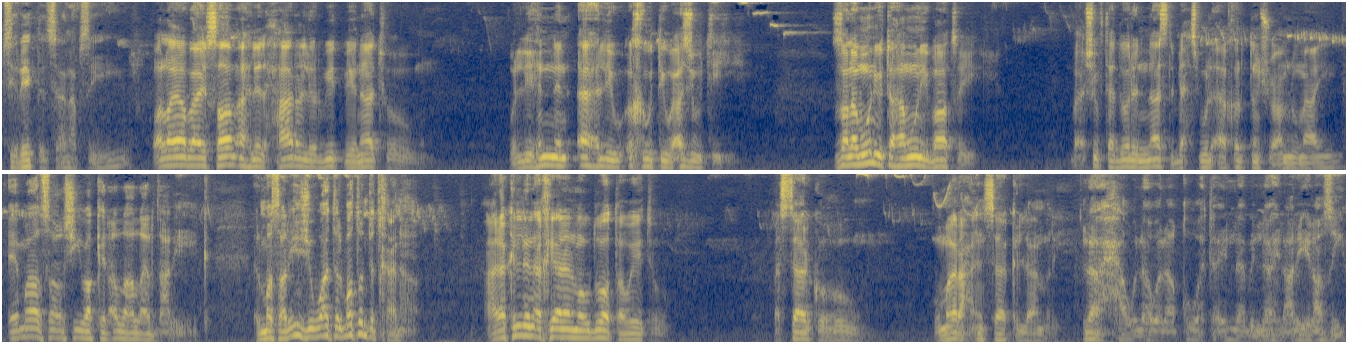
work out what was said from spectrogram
تصير هيك تنسانا بصير. والله يا أبو عصام أهل الحارة اللي ربيت بيناتهم واللي هن أهلي وأخوتي وعزوتي. ظلموني وتهموني باطل. بقى شفت هدول الناس اللي بيحسبوا لاخرتهم شو عملوا معي؟ إيه ما صار شيء وكل الله الله يرضى عليك. المصارين جوات البطن تتخانق. على كل أخي أنا الموضوع طويته بس تاركه هو وما راح أنساه كل عمري. لا حول ولا قوة إلا بالله العلي العظيم.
